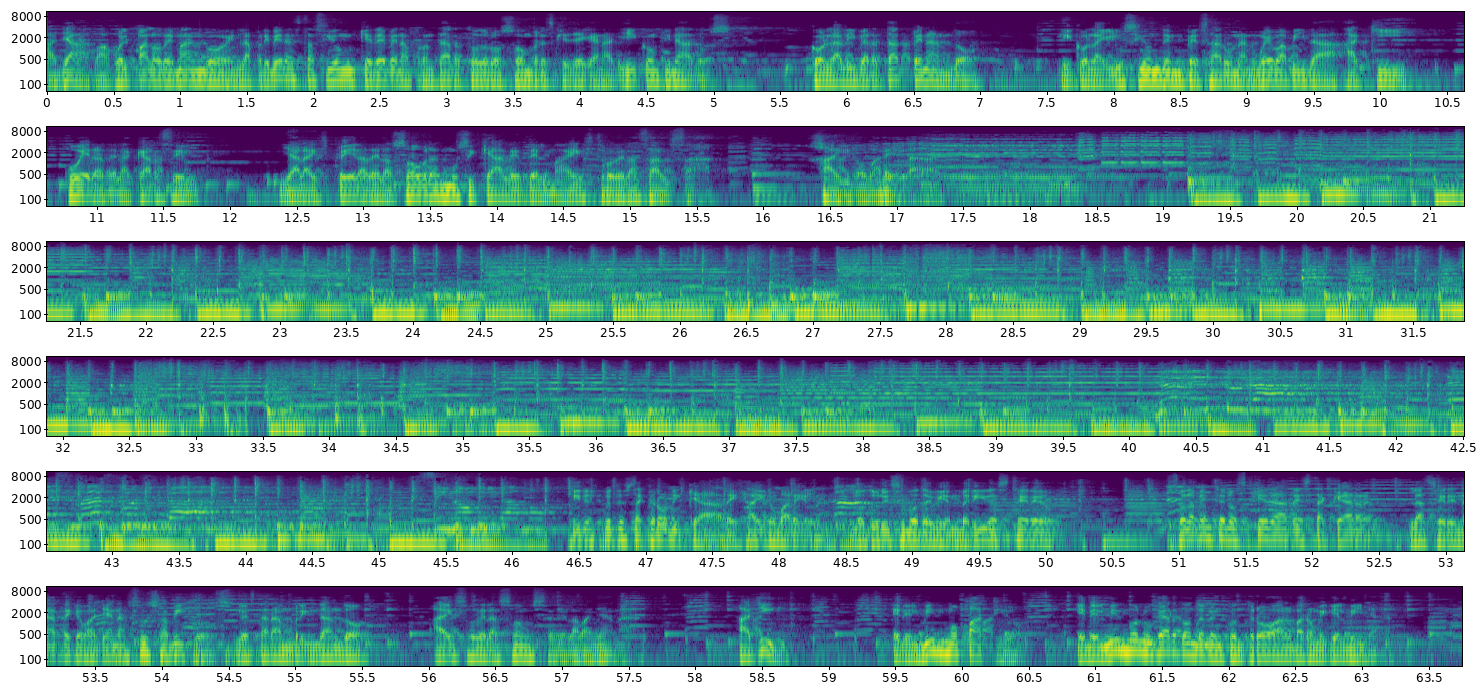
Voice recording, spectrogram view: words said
allá bajo el palo de mango en la primera estación que deben afrontar todos los hombres que llegan allí confinados, con la libertad penando y con la ilusión de empezar una nueva vida aquí, fuera de la cárcel y a la espera de las obras musicales del maestro de la salsa, Jairo Varela. Y después de esta crónica de Jairo Varela, lo durísimo de Bienvenido Estéreo, solamente nos queda destacar la serenata que mañana sus amigos le estarán brindando a eso de las 11 de la mañana. Allí, en el mismo patio, en el mismo lugar donde lo encontró Álvaro Miguel Mina,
